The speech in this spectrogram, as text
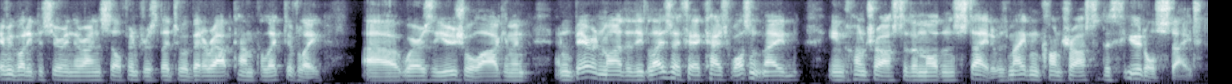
everybody pursuing their own self-interest led to a better outcome collectively. Uh, whereas the usual argument, and bear in mind that the laissez-faire case wasn't made in contrast to the modern state; it was made in contrast to the feudal state,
